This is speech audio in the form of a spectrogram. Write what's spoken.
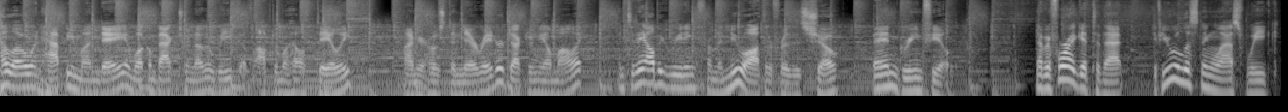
Hello and happy Monday, and welcome back to another week of Optimal Health Daily. I'm your host and narrator, Dr. Neal Malik, and today I'll be reading from a new author for this show, Ben Greenfield. Now, before I get to that, if you were listening last week,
